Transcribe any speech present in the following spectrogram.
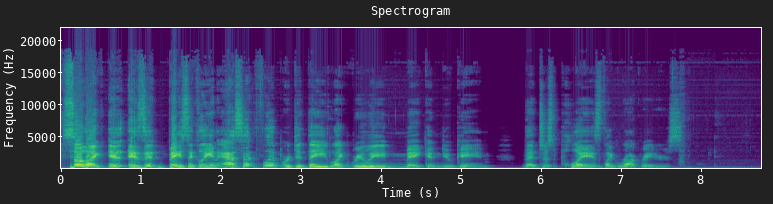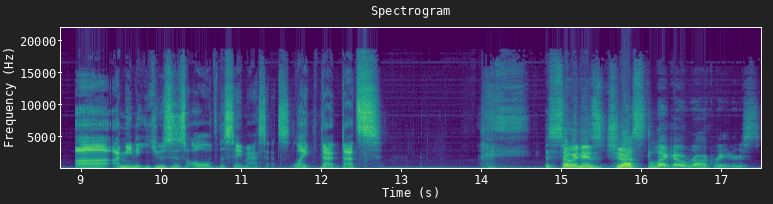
So like is, is it basically an asset flip or did they like really make a new game that just plays like Rock Raiders? Uh, I mean, it uses all of the same assets. Like that. That's So it is just Lego Rock Raiders.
